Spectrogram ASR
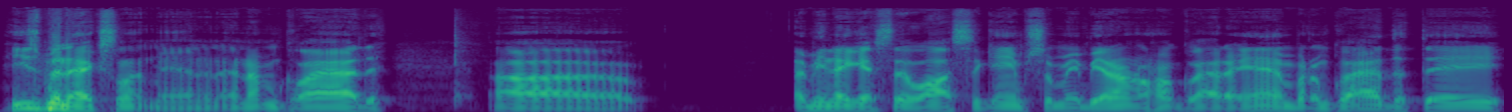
He's been excellent, man. And, and I'm glad. Uh, I mean, I guess they lost the game, so maybe I don't know how glad I am, but I'm glad that they,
